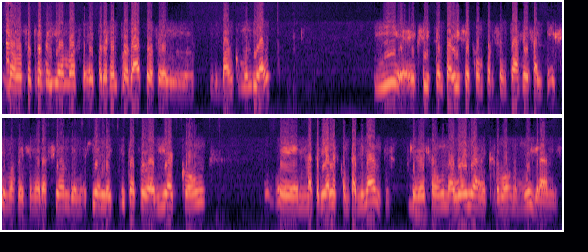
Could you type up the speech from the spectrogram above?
Nosotros veíamos, eh, por ejemplo, datos del Banco Mundial y existen países con porcentajes altísimos de generación de energía eléctrica todavía con eh, materiales contaminantes que dejan una huella de carbono muy grande.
